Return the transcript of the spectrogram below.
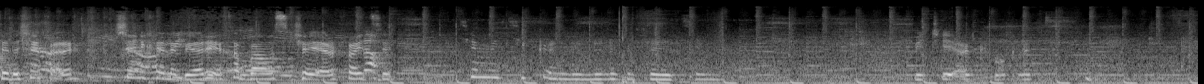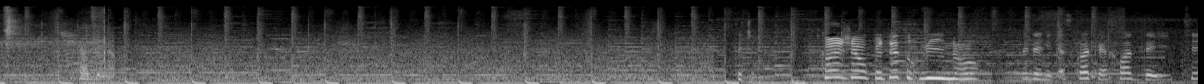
დედა შენ ხარ შენი ხელები არის ახლა bounce chair ხო იცი ჩემი ციკალი ნუნა ბიჭი აქ მოკლედ. შაბნა ბიჭი. კოჟო კეთე თვინო მედენიკას ყოქე ხლა დეითი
